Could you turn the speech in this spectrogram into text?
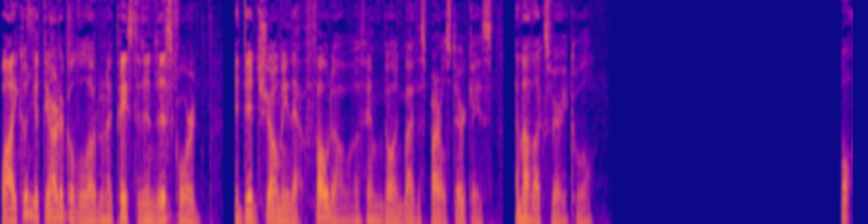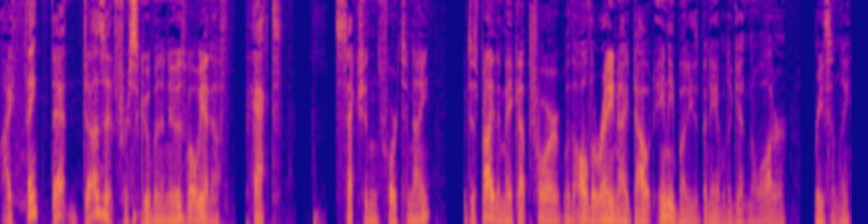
well, I couldn't get the article to load when I pasted it into Discord. It did show me that photo of him going by the spiral staircase, and that looks very cool. Well, I think that does it for Scuba News. Well, we had a packed section for tonight, which is probably to make up for with all the rain. I doubt anybody's been able to get in the water recently?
